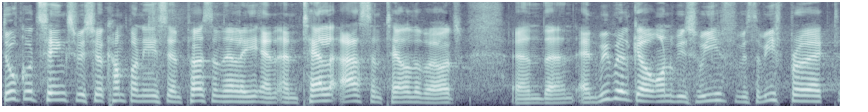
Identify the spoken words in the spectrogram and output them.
do good things with your companies and personally and, and tell us and tell the world and, and, and we will go on with WEEF, with the WEEF project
